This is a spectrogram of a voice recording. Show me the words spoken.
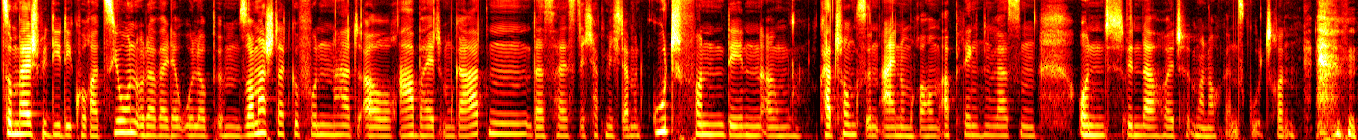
Zum Beispiel die Dekoration oder weil der Urlaub im Sommer stattgefunden hat, auch Arbeit im Garten. Das heißt, ich habe mich damit gut von den ähm, Kartons in einem Raum ablenken lassen und bin da heute immer noch ganz gut dran.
